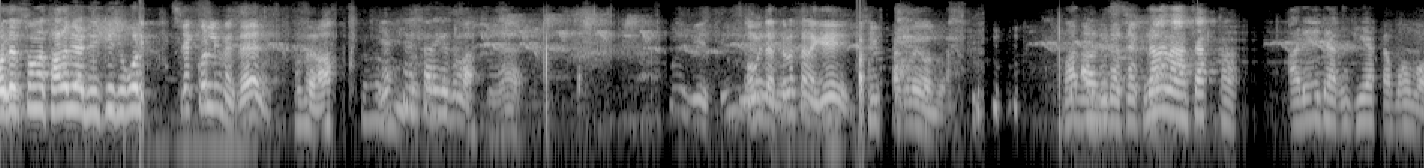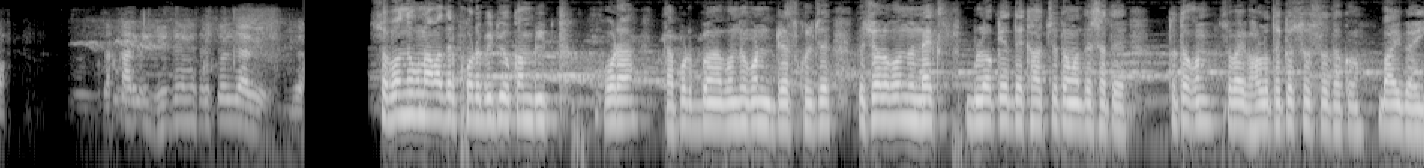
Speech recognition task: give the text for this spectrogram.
ওদের সঙ্গে থাকবি কিছু বলি চেক করলি মেসেজ একত্রিশ তারিখে চলে আসছে অমিতা চলেছে নাকি? ঠিক থাকলে হলো না না চাক্কা আর এটা কি একটা বম চাকার কি ঘিসে চলে যাবি। সো বন্ধুগণ আমাদের ফটো ভিডিও কমপ্লিট করা। তারপর বন্ধুগণ ড্রেস খুলছে। তো চলো বন্ধু নেক্সট ব্লগে দেখা হচ্ছে তোমাদের সাথে। তো তখন সবাই ভালো থেকো সুস্থ থাকো। বাই বাই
